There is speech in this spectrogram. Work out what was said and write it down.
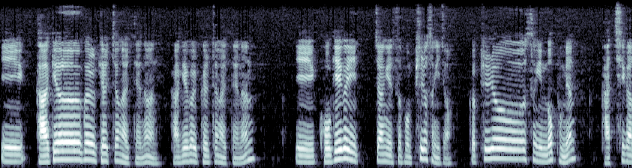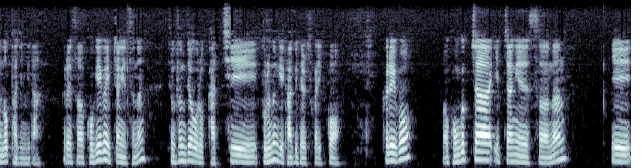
이 가격을 결정할 때는 가격을 결정할 때는 이 고객의 입장에서 본 필요성이죠. 그 필요성이 높으면 가치가 높아집니다. 그래서 고객의 입장에서는 정성적으로 같이 부르는 게 값이 될 수가 있고 그리고 어, 공급자 입장에서는 이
